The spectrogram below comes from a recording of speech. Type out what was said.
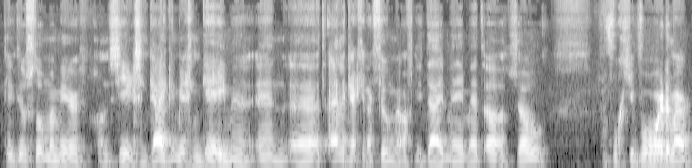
klinkt heel stom, maar meer gewoon series ging kijken, meer ging gamen. En eh, uiteindelijk krijg je daar veel meer affiniteit mee met, oh, zo vervoeg je woorden. Maar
